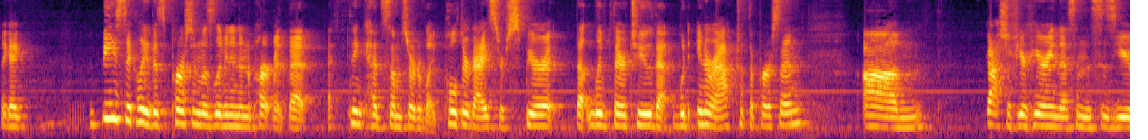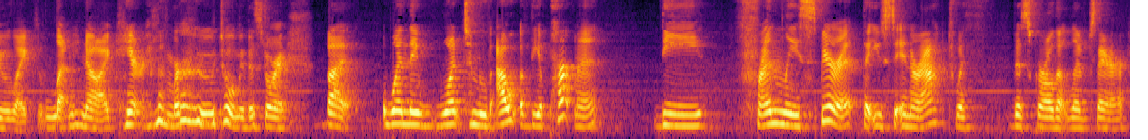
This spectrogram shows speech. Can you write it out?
like I basically this person was living in an apartment that I think had some sort of like poltergeist or spirit that lived there too that would interact with the person. Um, gosh, if you're hearing this and this is you, like, let me know. I can't remember who told me the story. But when they want to move out of the apartment, the friendly spirit that used to interact with this girl that lived there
